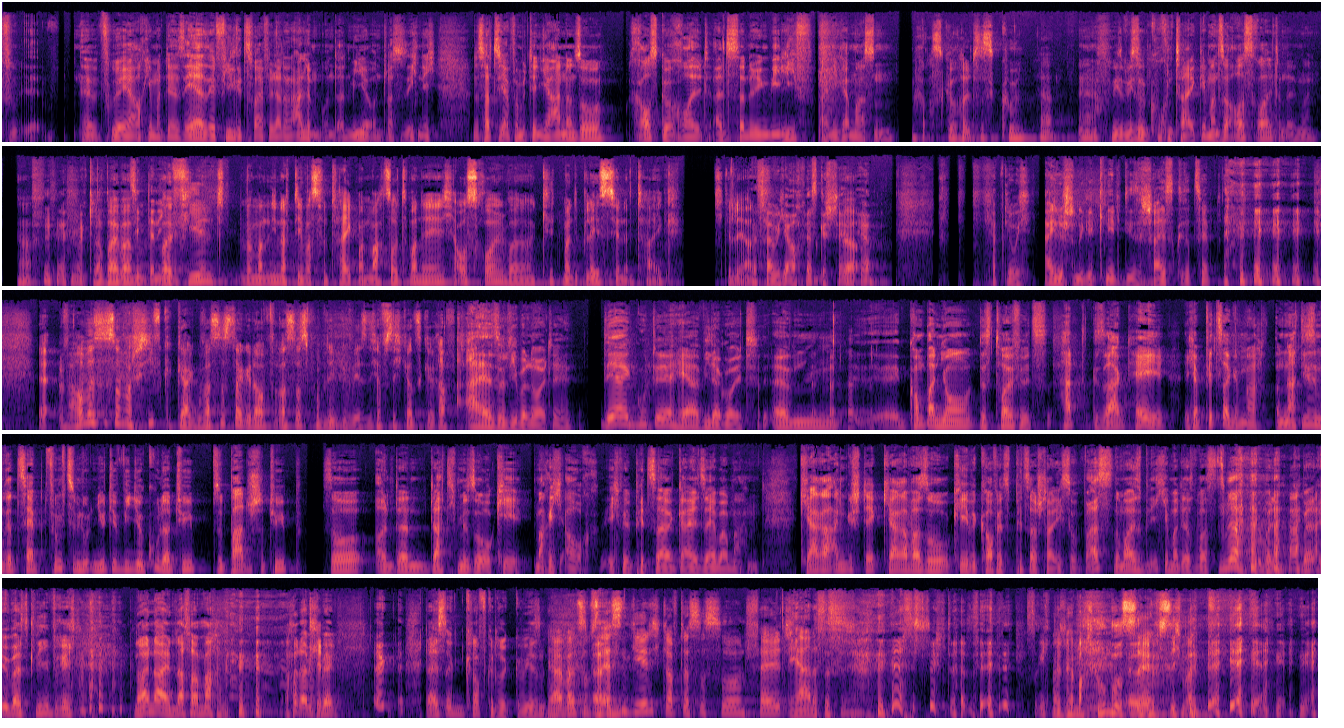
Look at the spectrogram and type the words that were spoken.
ne, früher ja auch jemand, der sehr, sehr viel gezweifelt hat an allem und an mir und was weiß ich nicht. Und das hat sich einfach mit den Jahren dann so rausgerollt, als es dann irgendwie lief, einigermaßen. Rausgerollt ist cool, ja. Ja, wie, wie so ein Kuchenteig, den man so ausrollt und irgendwann. ja. klappt Wobei man, bei, mehr. vielen, wenn man je nachdem, was für einen Teig man macht, sollte man den nicht ausrollen, weil dann killt man die Bläschen im Teig. Ich gelernt. Das habe ich auch festgestellt, ja. Ja. Ich habe, glaube ich, eine Stunde geknetet, dieses Scheißrezept. Ja, warum ist es nochmal schief gegangen? Was ist da genau, was ist das Problem gewesen? Ich habe es nicht ganz gerafft. Also, liebe Leute, der gute Herr Wiedergold, ähm, äh, Kompagnon des Teufels, hat gesagt, hey, ich habe Pizza gemacht. Und nach diesem Rezept, 15 Minuten YouTube-Video, cooler Typ, sympathischer Typ, so, und dann dachte ich mir so, okay, mache ich auch. Ich will Pizza geil selber machen. Chiara angesteckt, Chiara war so, okay, wir kaufen jetzt Pizzastein. Ich so, was? Normalerweise bin ich jemand, der sowas über den, über, übers Knie bricht. Nein, nein, lass mal machen. Und dann habe ich gemerkt, da ist irgendein Knopf gedrückt gewesen. Ja, weil es ums Ähm, Essen geht. Ich glaube, das ist so ein Feld. Ja, das ist, das stimmt, das ist Ich richtig. meine, wer macht Hummus selbst? Ich meine,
